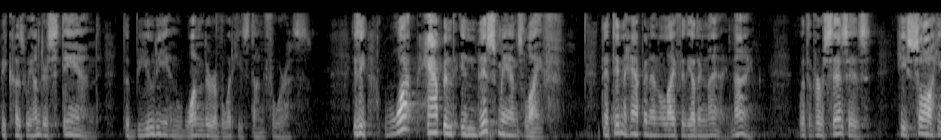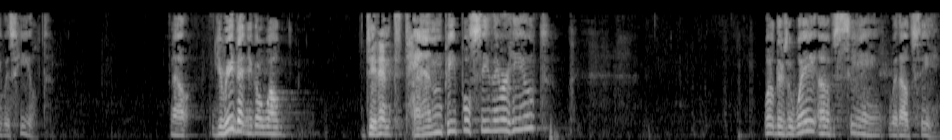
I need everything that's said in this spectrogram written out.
because we understand the beauty and wonder of what he's done for us. You see, what happened in this man's life that didn't happen in the life of the other nine? nine? What the verse says is, he saw he was healed. Now, you read that and you go, well, didn't ten people see they were healed? Well, there's a way of seeing without seeing.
